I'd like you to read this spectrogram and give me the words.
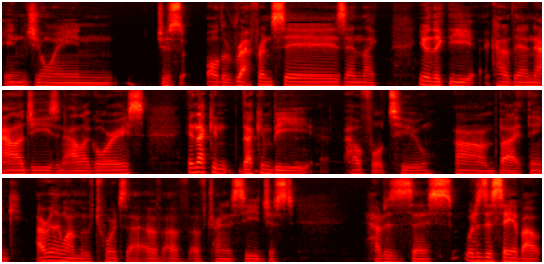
enjoying just all the references and like you know like the kind of the analogies and allegories. And that can that can be helpful too. Um but i think i really want to move towards that of, of of trying to see just how does this what does this say about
